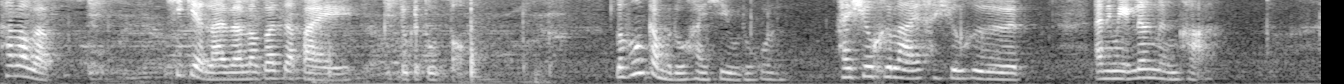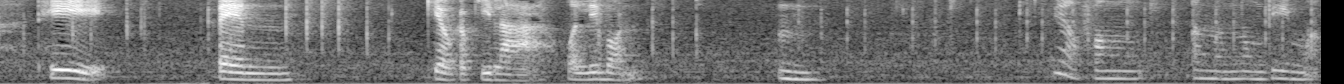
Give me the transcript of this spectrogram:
ถ้าเราแบบขี้เกียจไลฟ์แล้วเราก็จะไปดูการ์ตูนต่อเราเพิ่งกลับมาดูไฮคิวทุกคนไฮคิวคืออะไรไฮคิวคืออนิเมะเรื่องหนึ่งค่ะ ที่เป็น กี่ยวกับกีฬาวอลเลย์บอล อืม อยากฟังอันนั้นน้องดีมอะ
